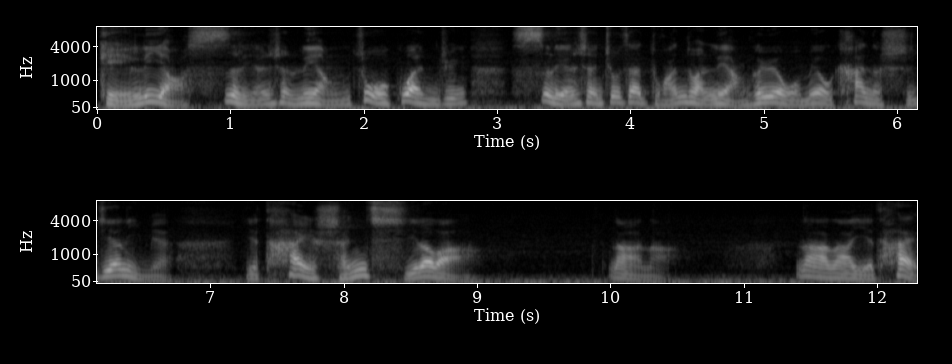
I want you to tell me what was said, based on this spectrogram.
给力啊！四连胜，两座冠军，四连胜就在短短两个月我没有看的时间里面，也太神奇了吧！娜娜，娜娜也太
